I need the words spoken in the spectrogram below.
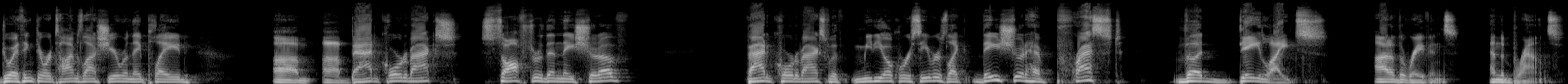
Do I think there were times last year when they played um, uh, bad quarterbacks softer than they should have? Bad quarterbacks with mediocre receivers, like they should have pressed the daylights out of the Ravens and the Browns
